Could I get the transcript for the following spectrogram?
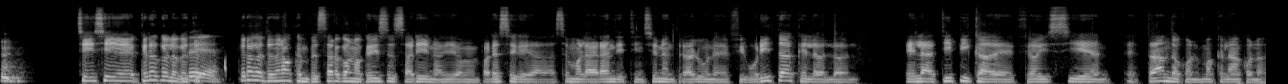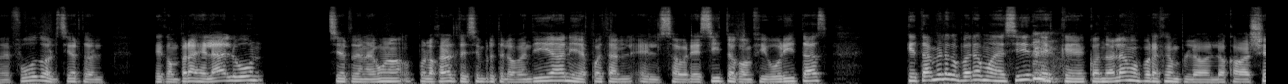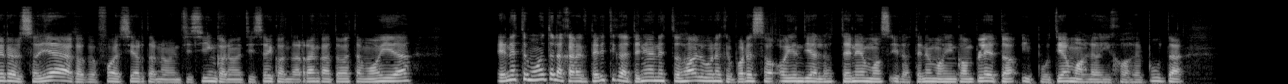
Sí, sí, eh, creo que lo que te- creo que tendremos que empezar con lo que dice Sarina, digo, me parece que hacemos la gran distinción entre álbumes de figuritas, que lo- lo- es la típica de que hoy siguen estando, con más que nada con los de fútbol, ¿cierto? El- que compras el álbum, ¿cierto? En algunos, por lo general te, siempre te los vendían y después está el, el sobrecito con figuritas. Que también lo que podríamos decir es que cuando hablamos, por ejemplo, Los Caballeros del Zodiaco, que fue cierto 95, 96, cuando arranca toda esta movida, en este momento las características que tenían estos álbumes, que por eso hoy en día los tenemos y los tenemos incompletos y puteamos a los hijos de puta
